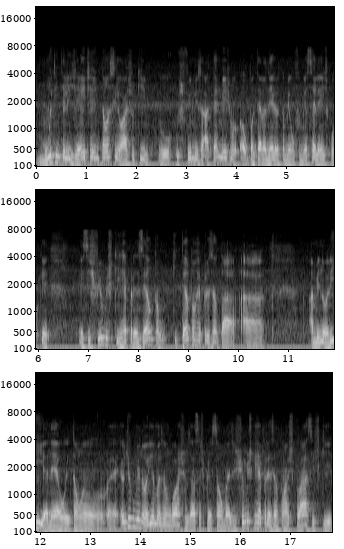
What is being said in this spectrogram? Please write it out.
muito inteligente. Então assim, eu acho que o, os filmes, até mesmo o Pantera Negra também é um filme excelente porque esses filmes que representam, que tentam representar a a minoria, né? Ou então é, eu digo minoria, mas eu não gosto de usar essa expressão, mas os filmes que representam as classes que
